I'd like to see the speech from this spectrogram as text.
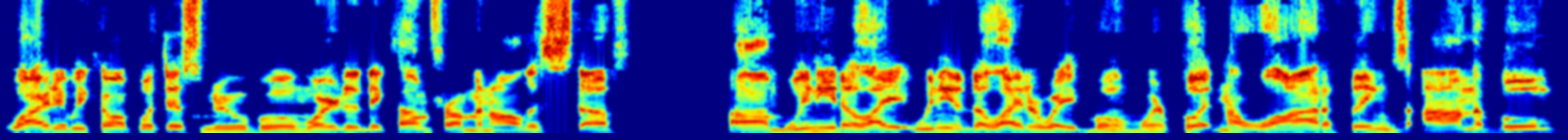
why did we come up with this new boom? Where did it come from and all this stuff? Um, we need a light, we needed a lighter weight boom. We're putting a lot of things on the boom.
